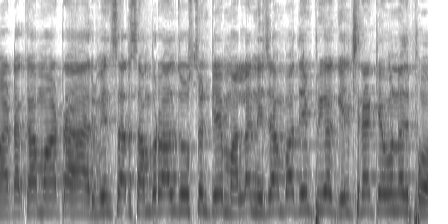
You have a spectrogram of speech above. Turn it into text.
మాటకా మాట అరవింద్ సార్ సంబరాలు చూస్తుంటే మళ్ళా నిజామాబాద్ ఎంపీగా గెలిచినట్టే ఉన్నది పో.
